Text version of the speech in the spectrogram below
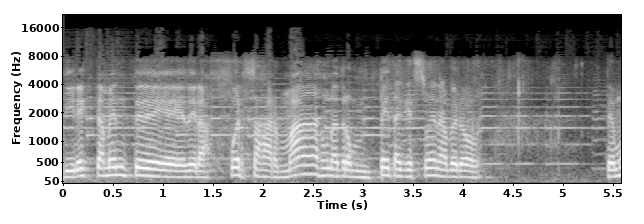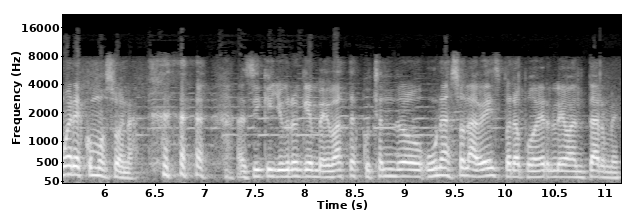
directamente de, las Fuerzas Armadas, una trompeta que suena, pero te mueres como suena. Así que yo creo que me basta escuchando una sola vez para poder levantarme.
